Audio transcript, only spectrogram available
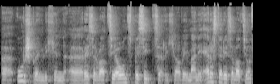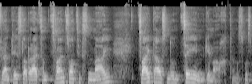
äh, ursprünglichen äh, Reservationsbesitzer. Ich habe meine erste Reservation für einen Tesla bereits am 22. Mai 2010 gemacht. Da muss, muss,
